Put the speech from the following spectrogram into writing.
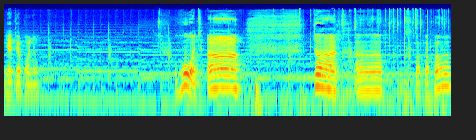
я тебя понял. Вот. А... Так. А... Па-па-па.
